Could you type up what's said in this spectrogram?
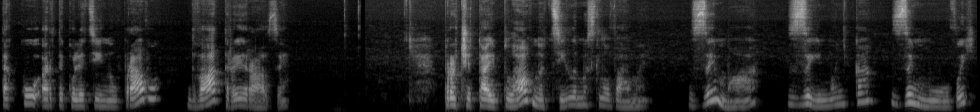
таку артикуляційну вправу 2-3 рази. Прочитай плавно цілими словами. Зима, зимонька, зимовий,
